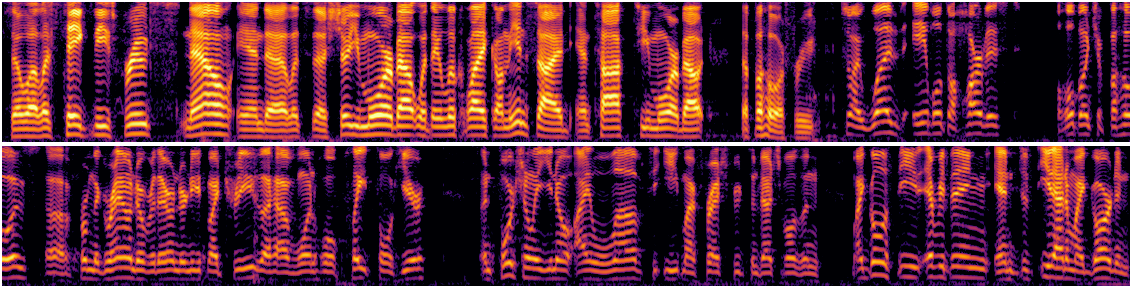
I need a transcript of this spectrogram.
So uh, let's take these fruits now and uh, let's uh, show you more about what they look like on the inside and talk to you more about the Feijoa fruit. So I was able to harvest a whole bunch of Feijoas uh, from the ground over there underneath my trees. I have one whole plate full here. Unfortunately, you know, I love to eat my fresh fruits and vegetables and my goal is to eat everything and just eat out of my garden.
